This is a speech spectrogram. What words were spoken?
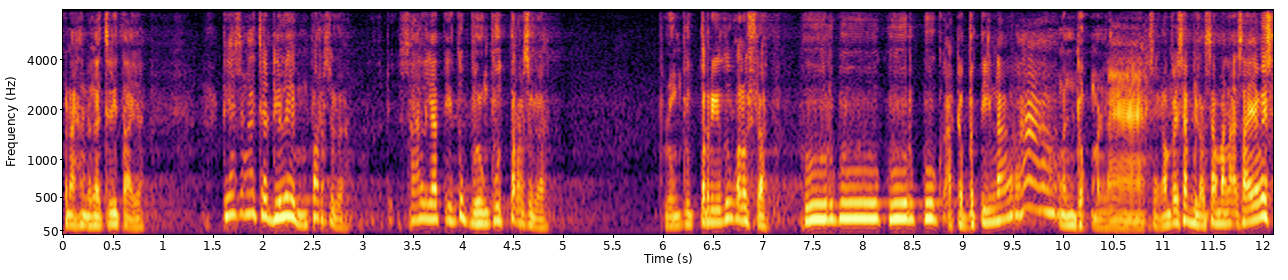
pernah dengar cerita ya. Dia sengaja dilempar sudah. Saya lihat itu belum putar sudah. Belum putar itu kalau sudah kurkuk, kurkuk, ada betina, ah, ngendok meneh. Sampai saya bilang sama anak saya, wis,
